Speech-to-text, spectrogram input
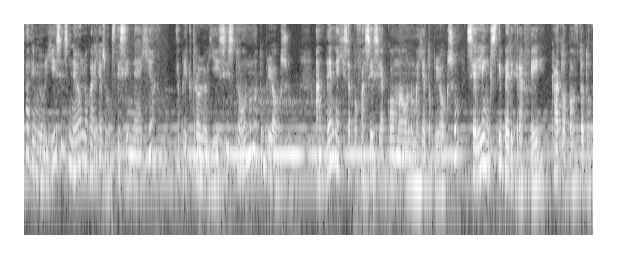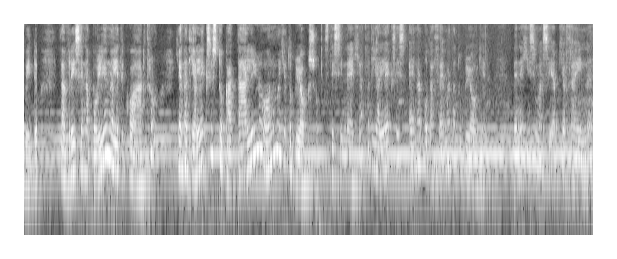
θα δημιουργήσεις νέο λογαριασμό. Στη συνέχεια θα πληκτρολογήσεις το όνομα του blog σου. Αν δεν έχεις αποφασίσει ακόμα όνομα για το blog σου, σε link στην περιγραφή κάτω από αυτό το βίντεο θα βρεις ένα πολύ αναλυτικό άρθρο για να διαλέξεις το κατάλληλο όνομα για το blog σου. Στη συνέχεια θα διαλέξεις ένα από τα θέματα του blogger. Δεν έχει σημασία ποιο θα είναι,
